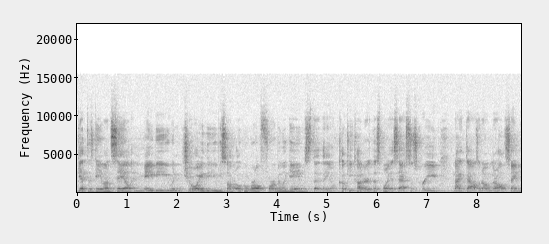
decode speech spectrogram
get this game on sale and maybe you enjoy the Ubisoft open world formula games, that you know cookie cutter at this point, Assassin's Creed, 9,000 of them, they're all the same,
